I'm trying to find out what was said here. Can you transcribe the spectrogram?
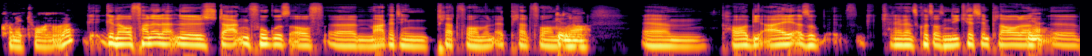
Konnektoren, oder? Genau, Funnel hat einen starken Fokus auf äh, Marketing-Plattformen und Ad-Plattformen. Genau. Und ähm, Power BI, also ich kann ja ganz kurz aus dem Nähkästchen plaudern, ja. äh,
